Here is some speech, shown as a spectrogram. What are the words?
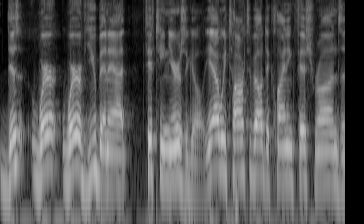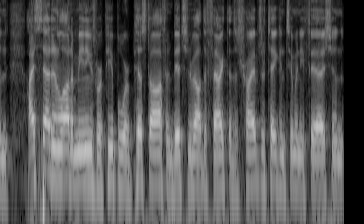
this where where have you been at 15 years ago? Yeah, we talked about declining fish runs, and I sat in a lot of meetings where people were pissed off and bitching about the fact that the tribes are taking too many fish, and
